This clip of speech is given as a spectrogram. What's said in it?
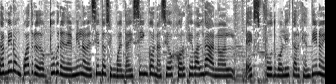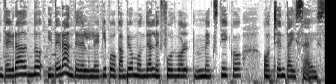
También un 4 de octubre de 1955 nació Jorge Valdano, el exfutbolista argentino integrando, integrante del equipo campeón mundial de fútbol México 86.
